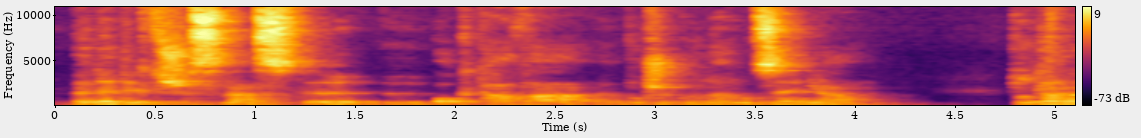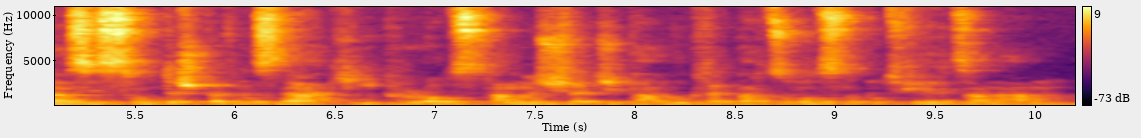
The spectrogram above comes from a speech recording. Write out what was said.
Benedykt XVI, y, oktawa Bożego Narodzenia. To dla nas jest, są też pewne znaki proroctwa, myślę, gdzie Pan Bóg tak bardzo mocno potwierdza nam,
